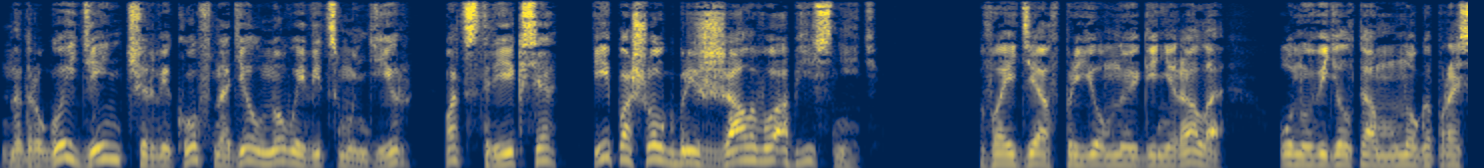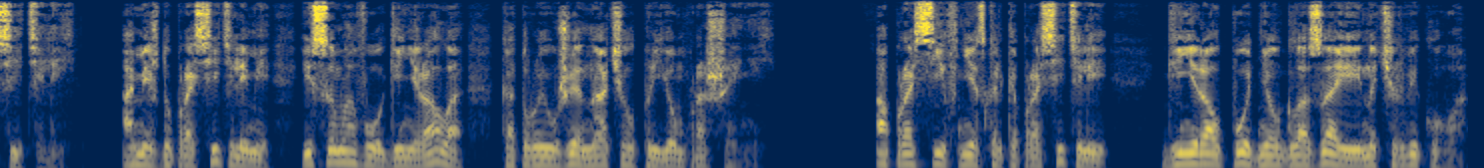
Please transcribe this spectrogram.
На другой день Червяков надел новый вицмундир, подстригся и пошел к Брижалову объяснить. Войдя в приемную генерала, он увидел там много просителей а между просителями и самого генерала, который уже начал прием прошений. Опросив несколько просителей, генерал поднял глаза и на Червякова.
